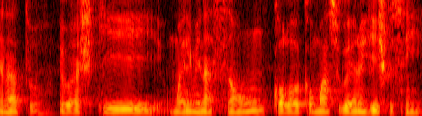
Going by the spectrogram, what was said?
Renato, eu acho que uma eliminação coloca o Márcio Goiano em risco sim.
